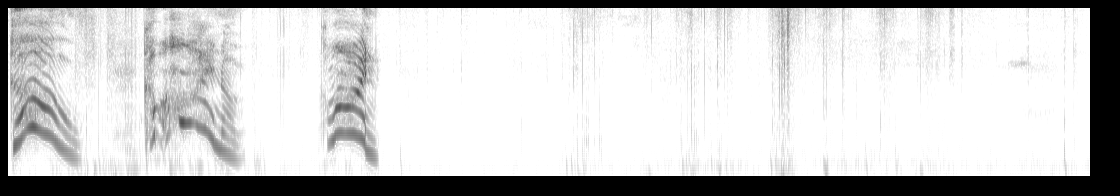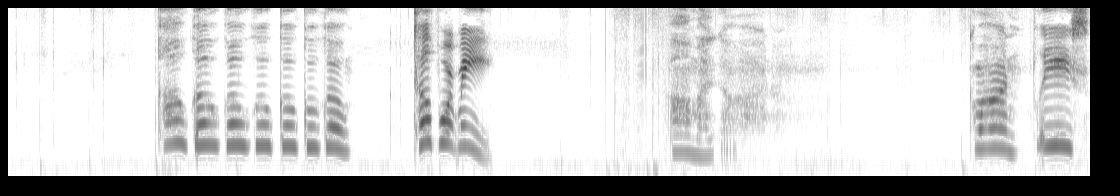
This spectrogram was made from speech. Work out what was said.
Go. Come on. Come on. Go, go, go, go, go, go, go. Teleport me. Oh my god. Come on, please.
